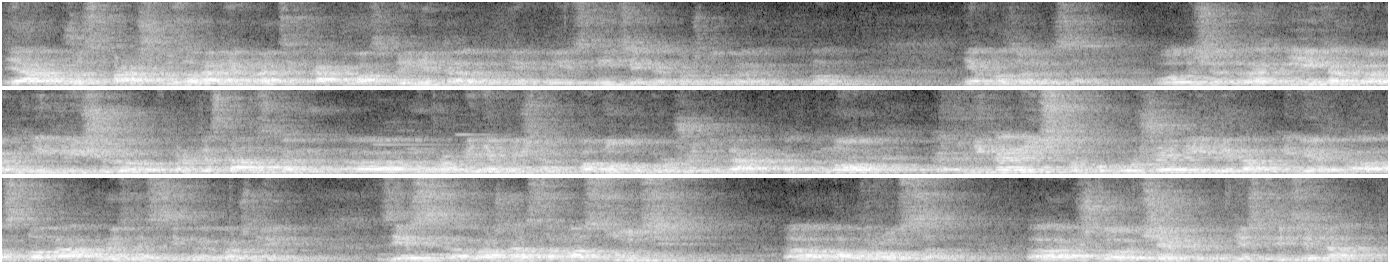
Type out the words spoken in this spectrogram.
Я уже спрашиваю заранее, братьев, как у вас принято, вы мне поясните, как бы, чтобы ну, не опозориться. Вот, значит, и как бы не крещу в протестантском э, направлении обычно одно погружение, да, как бы, но не количество погружений или, там, или э, слова произносимые важны. Здесь э, важна сама суть э, вопроса, э, что человек действительно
